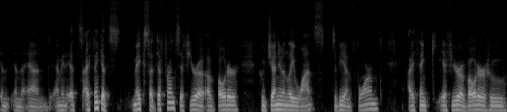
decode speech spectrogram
in in the end. I mean, it's I think it's makes a difference if you're a, a voter who genuinely wants to be informed. I think if you're a voter who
